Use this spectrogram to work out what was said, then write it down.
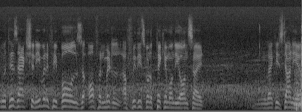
with his action, even if he bowls off and middle, Afridi's going to pick him on the onside, like he's done here.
